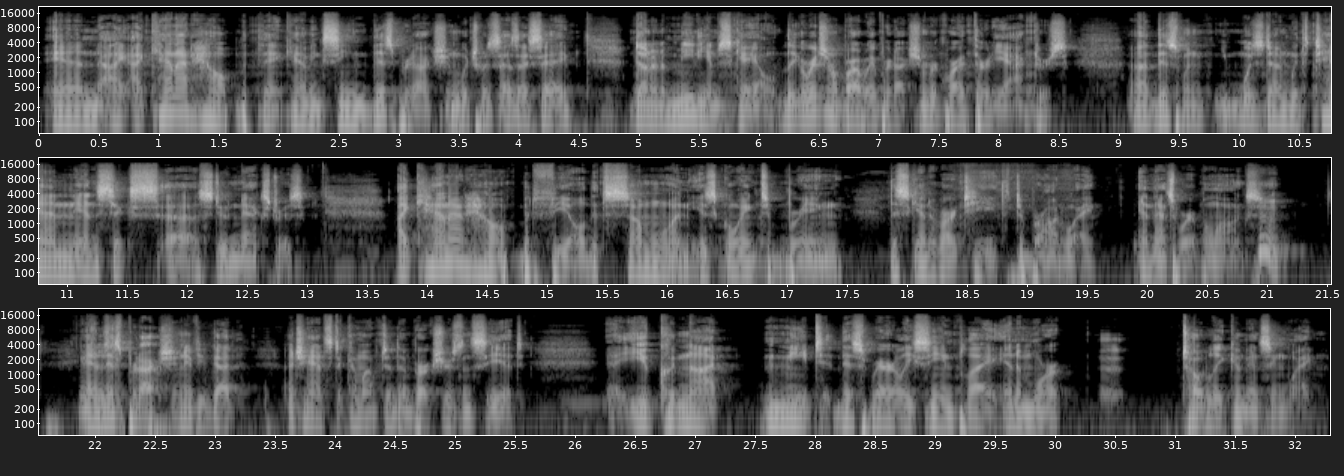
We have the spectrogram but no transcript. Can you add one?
And I, I, cannot help but think, having seen this production, which was, as I say, done on a medium scale, the original Broadway production required 30 actors. Uh, this one was done with 10 and six uh, student extras. I cannot help but feel that someone is going to bring the skin of our teeth to Broadway, and that's where it belongs. Hmm. And this production, if you've got a chance to come up to the Berkshires and see it, you could not meet this rarely seen play in a more uh, totally convincing way.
